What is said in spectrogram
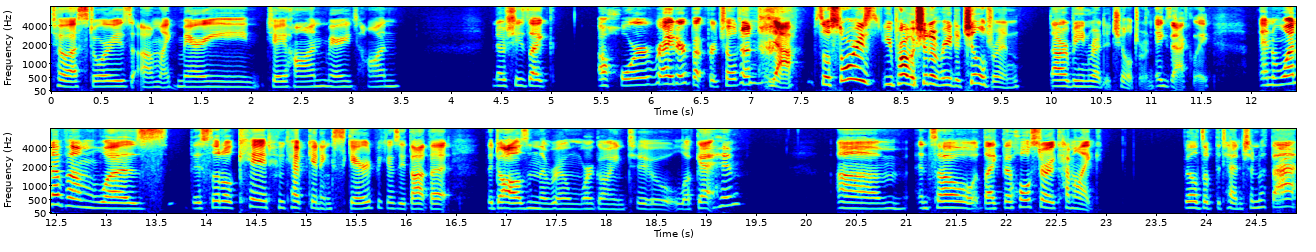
to us stories, um, like Mary J. Hahn, Mary Hahn. You know, she's like a horror writer, but for children. Yeah. So stories you probably shouldn't read to children that are being read to children. Exactly. And one of them was this little kid who kept getting scared because he thought that the dolls in the room were going to look at him. Um, and so like the whole story kind of like builds up the tension with that.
